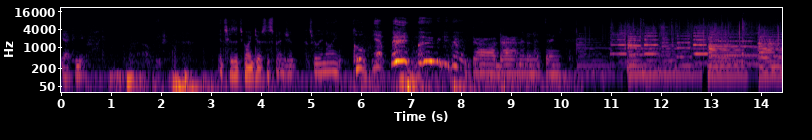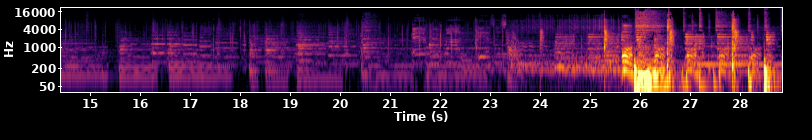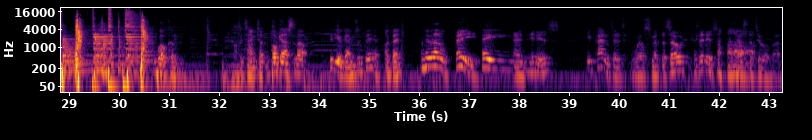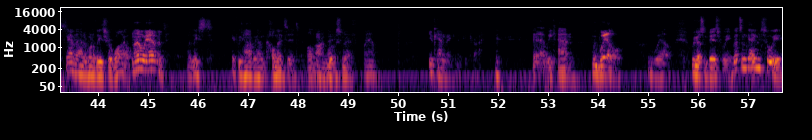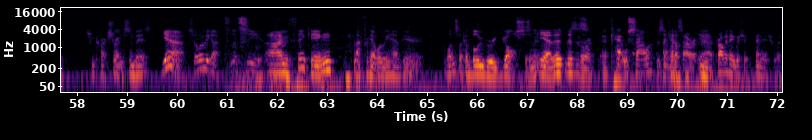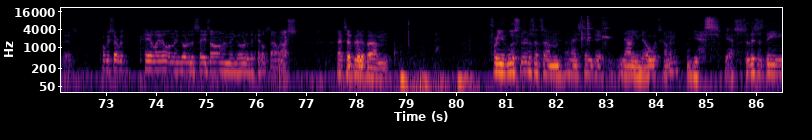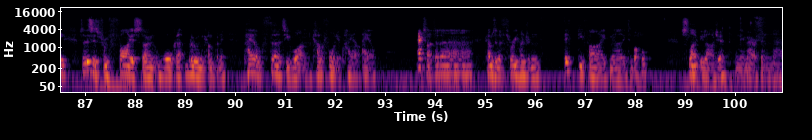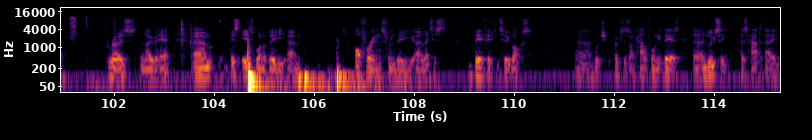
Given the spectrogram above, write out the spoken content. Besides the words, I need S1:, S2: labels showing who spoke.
S1: yeah. Can you? Fuck. I'll leave. It's because it's going to a suspension. That's really annoying. Cool. Yeah.
S2: God damn internet things.
S3: Everybody is a star.
S2: Welcome Tanked Up, the podcast about video games and beer. I'm Ben. I'm here with Aadil.
S1: Hey.
S2: Hey.
S1: And it is a patented Will Smith episode because it is just the two of us.
S2: we haven't had one of these for a while.
S1: No, we haven't.
S2: At least, if we have, we haven't commented on,
S1: On
S2: Will
S1: it.
S2: Smith.
S1: Well, you can make it if you try.
S2: Yeah, we can. We will. We will. We got some beers for you. We got some games for you. Should we crack straight into some beers?
S1: Yeah. So what do we got? Let's see. I'm thinking. I forget what we have here.
S2: One's like a blueberry goss, isn't it?
S1: Yeah. This, this is.
S2: Or a, a kettle sour.
S1: It's a kettle sour. Yeah.
S2: Mm.
S1: I probably think we should finish with it. Probably start with the pale ale and then go to the saison and then go to the kettle sour.
S2: Nice.
S1: That's a bit of um. For you listeners, that's um a nice thing to. Now you know what's coming.
S2: Yes. Yes.
S1: So this is the
S2: So this is from Firestone Walker Brewing Company. Pale 31 California Pale Ale.
S1: excellent.
S2: Ta-da! Comes in a 355 milliliter bottle. Slightly larger from the American uh, brewers than over here. Um, this is one of the um, offerings from the uh, latest Beer 52 box, uh, which focuses on California beers. Uh, and Lucy has had a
